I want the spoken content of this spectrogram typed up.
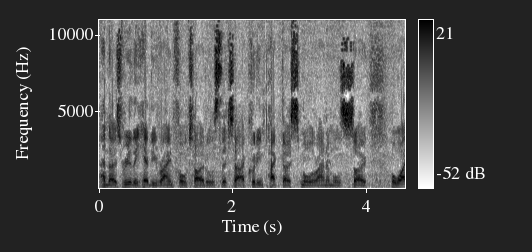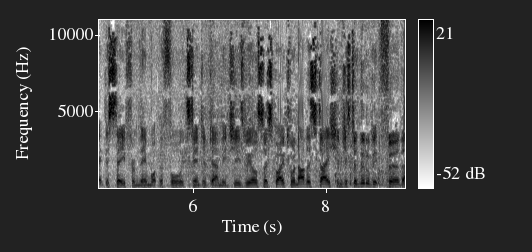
and those really heavy rainfall totals that uh, could impact those smaller animals. So we'll wait to see from them what the full extent of damage is. We also spoke to another station just a little bit further.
